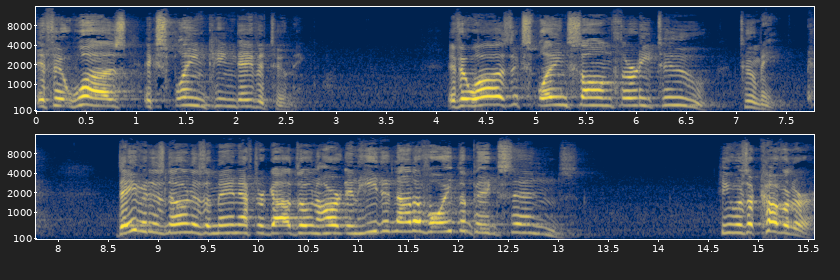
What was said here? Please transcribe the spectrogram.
If it was, explain King David to me. If it was, explain Psalm 32 to me. David is known as a man after God's own heart, and he did not avoid the big sins. He was a coveter,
